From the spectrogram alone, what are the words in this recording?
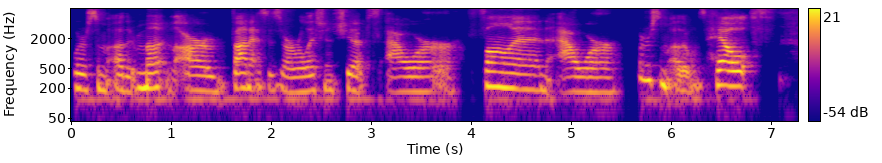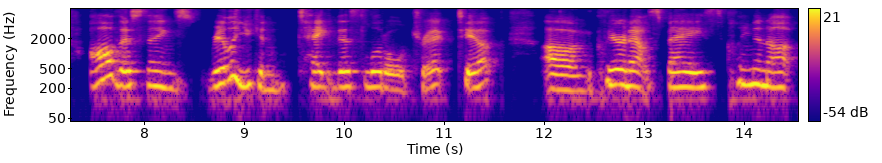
what are some other our finances our relationships our fun our what are some other ones? Health. All those things really you can take this little trick tip of clearing out space cleaning up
